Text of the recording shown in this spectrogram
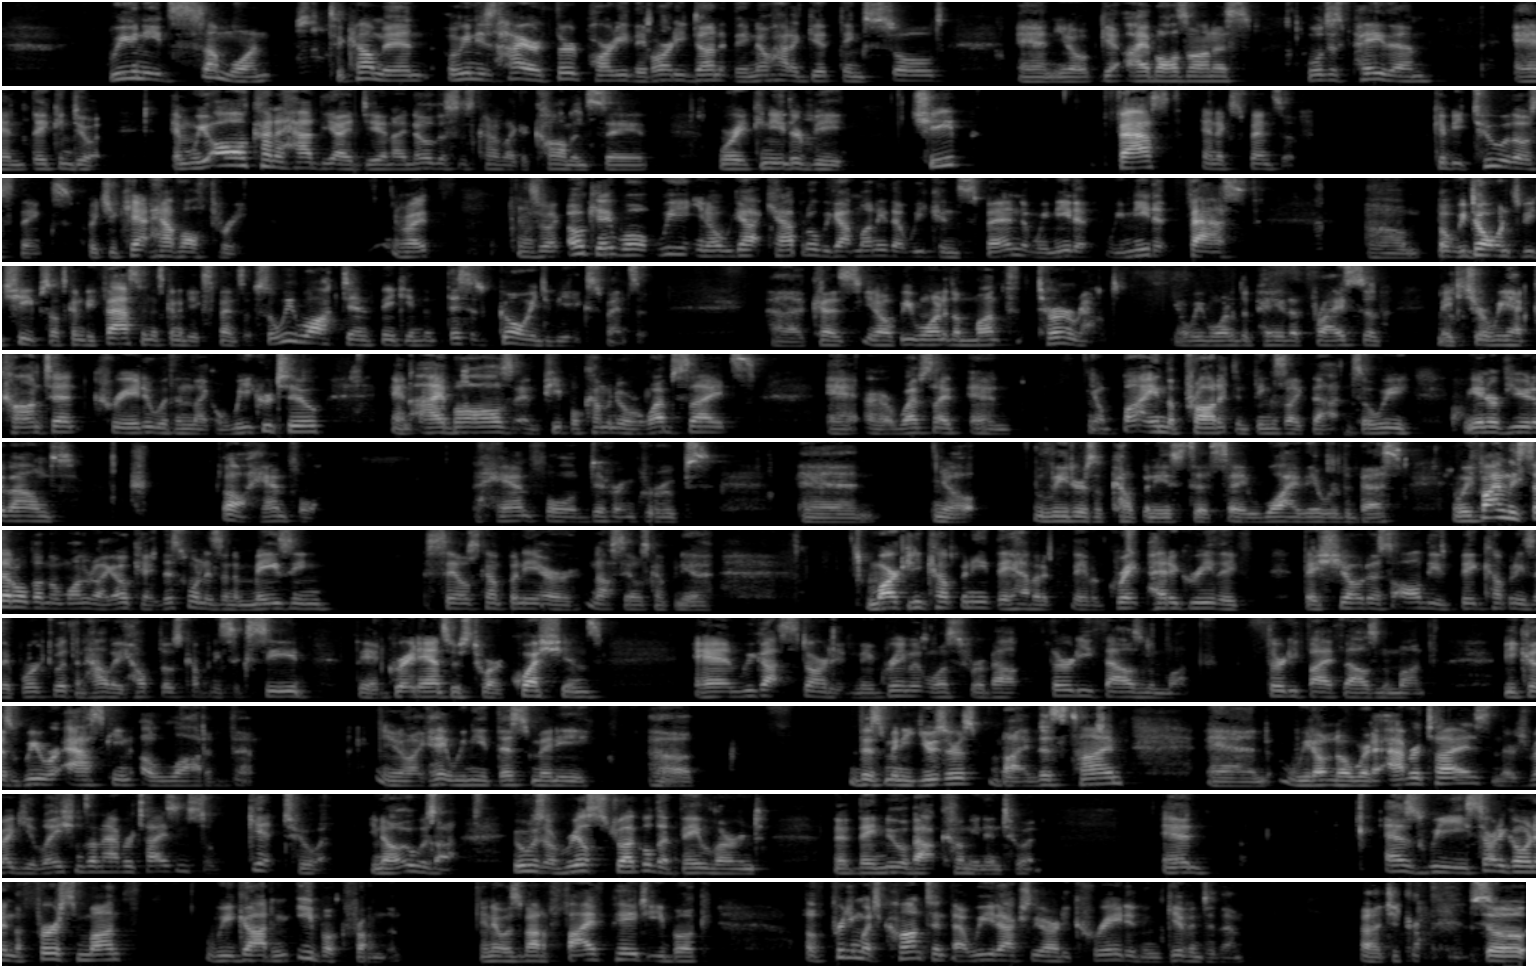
We need someone to come in. We need to hire a third party. They've already done it. They know how to get things sold, and you know, get eyeballs on us. We'll just pay them, and they can do it. And we all kind of had the idea, and I know this is kind of like a common saying, where it can either be cheap, fast, and expensive. It can be two of those things, but you can't have all three, right? And so like, okay, well, we, you know, we got capital, we got money that we can spend, and we need it. We need it fast, um, but we don't want it to be cheap. So it's going to be fast and it's going to be expensive. So we walked in thinking that this is going to be expensive because uh, you know we wanted a month turnaround. You know, we wanted to pay the price of making sure we had content created within like a week or two, and eyeballs and people coming to our websites and our website and you know buying the product and things like that. And so we we interviewed around oh a handful a handful of different groups and you know leaders of companies to say why they were the best and we finally settled on the one we're like okay this one is an amazing sales company or not sales company a marketing company. They have a they have a great pedigree. They they showed us all these big companies they've worked with and how they helped those companies succeed. They had great answers to our questions. And we got started. And the agreement was for about 30,000 a month 35,000 a month because we were asking a lot of them. You know like hey we need this many uh, this many users by this time and we don't know where to advertise and there's regulations on advertising so get to it. You know it was a it was a real struggle that they learned that they knew about coming into it. And as we started going in the first month we got an ebook from them. And it was about a five page ebook of pretty much content that we'd actually already created and given to them. Uh, to So,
